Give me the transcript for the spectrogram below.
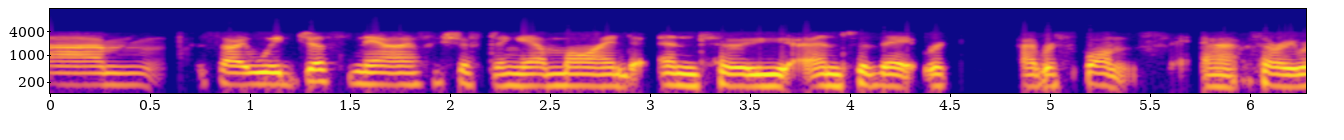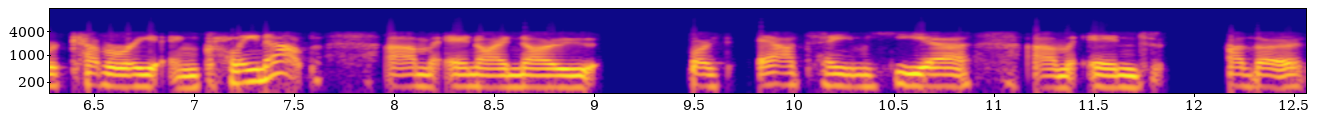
Um, so we're just now shifting our mind into into that. Re- response, uh, sorry, recovery and cleanup. Um, and I know both our team here um, and other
